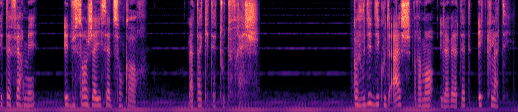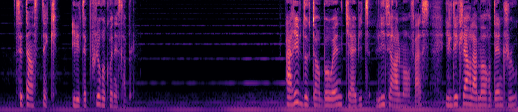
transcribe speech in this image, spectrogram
étaient fermées et du sang jaillissait de son corps. L'attaque était toute fraîche. Quand je vous dis 10 coups de hache, vraiment, il avait la tête éclatée. C'était un steak. Il était plus reconnaissable. Arrive Dr Bowen qui habite littéralement en face. Il déclare la mort d'Andrew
